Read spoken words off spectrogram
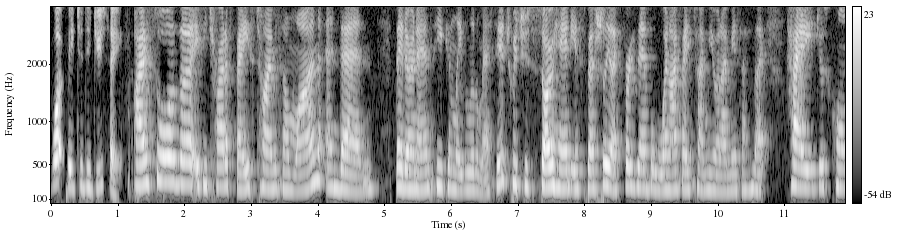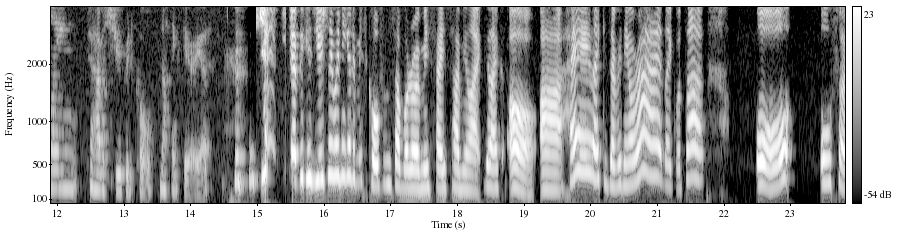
what feature did you see? I saw that if you try to FaceTime someone and then they don't answer, you can leave a little message, which is so handy, especially like, for example, when I FaceTime you and I miss, I can be like, hey, just calling to have a stupid call, nothing serious. yeah because usually when you get a missed call from someone or a missed facetime you're like you're like oh uh hey like is everything all right like what's up or also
